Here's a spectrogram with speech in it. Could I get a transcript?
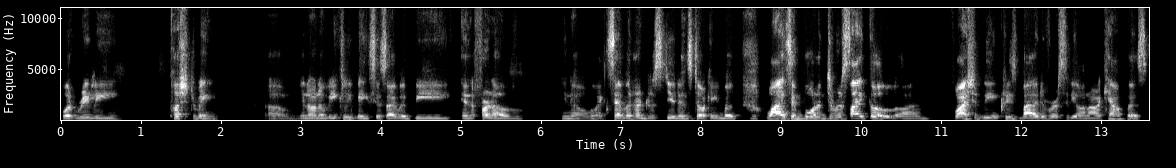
what really pushed me. Um, you know, on a weekly basis, I would be in front of, you know, like 700 students talking about why it's important to recycle. Um, why should we increase biodiversity on our campus?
